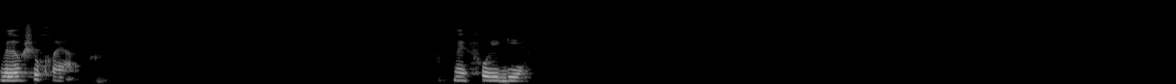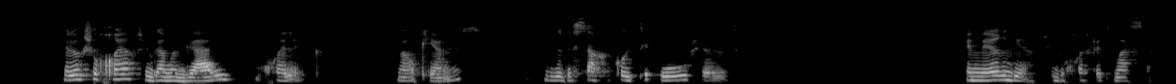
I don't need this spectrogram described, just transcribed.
ולא שוכח מאיפה הוא הגיע. ולא שוכח שגם הגל הוא חלק מהאוקיינוס, זה בסך הכל תיאור של אנרגיה שדוחפת מסה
